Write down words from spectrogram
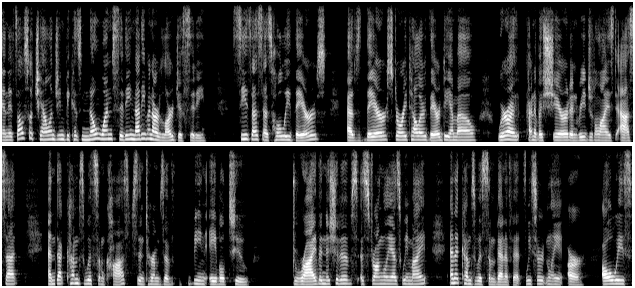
And it's also challenging because no one city, not even our largest city, sees us as wholly theirs, as their storyteller, their DMO. We're a kind of a shared and regionalized asset. And that comes with some costs in terms of being able to drive initiatives as strongly as we might. And it comes with some benefits. We certainly are always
